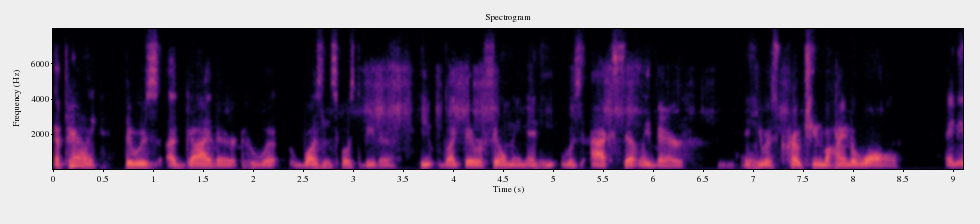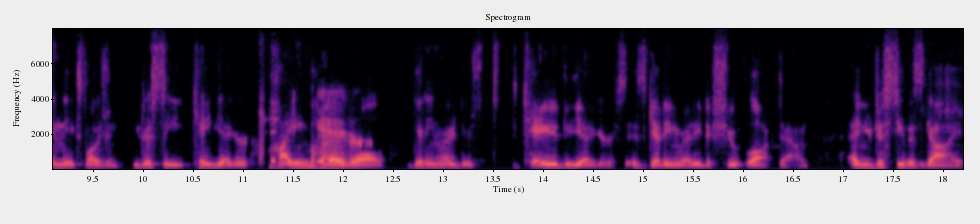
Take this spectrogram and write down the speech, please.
apparently, there was a guy there who wasn't supposed to be there. He like they were filming and he was accidentally there, and he was crouching behind a wall. And in the explosion, you just see Cade Yeager hiding behind Yeager. a wall, getting ready to. Cade Yeager is getting ready to shoot lockdown, and you just see this guy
